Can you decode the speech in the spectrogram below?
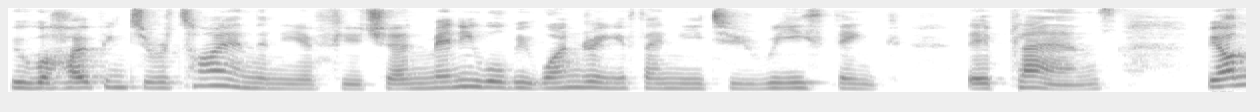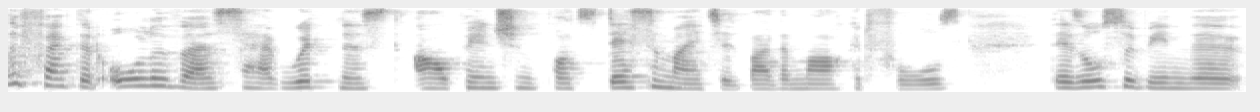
who were hoping to retire in the near future. And many will be wondering if they need to rethink their plans. Beyond the fact that all of us have witnessed our pension pots decimated by the market falls, there's also been the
